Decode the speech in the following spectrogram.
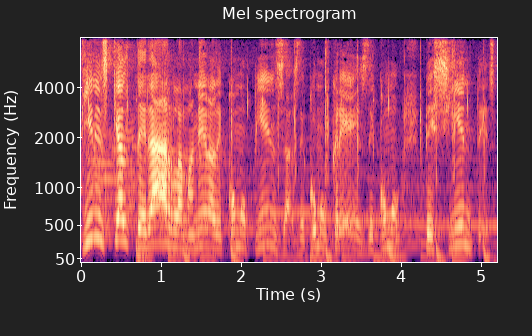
Tienes que alterar la manera de cómo piensas, de cómo crees, de cómo te sientes.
